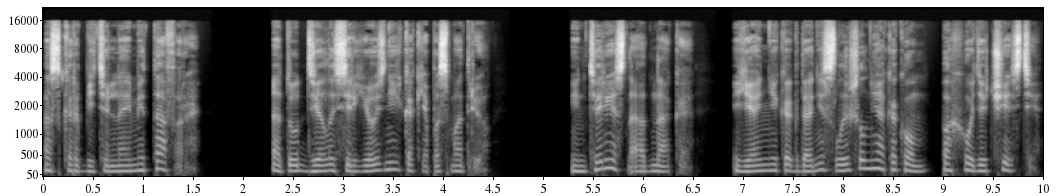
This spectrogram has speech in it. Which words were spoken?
оскорбительная метафора. А тут дело серьезней, как я посмотрю. Интересно, однако, я никогда не слышал ни о каком походе чести.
